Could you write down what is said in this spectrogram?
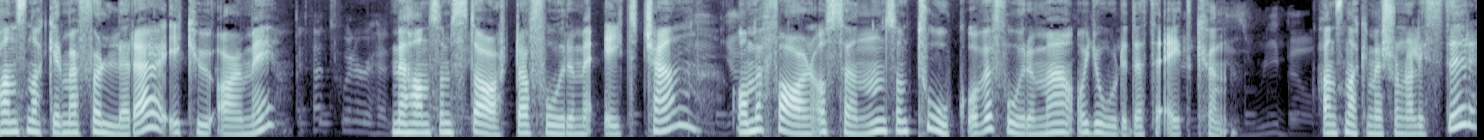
Han snakker med følgere i Q Army, med han som starta forumet 8chan, og med faren og sønnen som tok over forumet og gjorde det til 8kun. Han snakker med journalister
